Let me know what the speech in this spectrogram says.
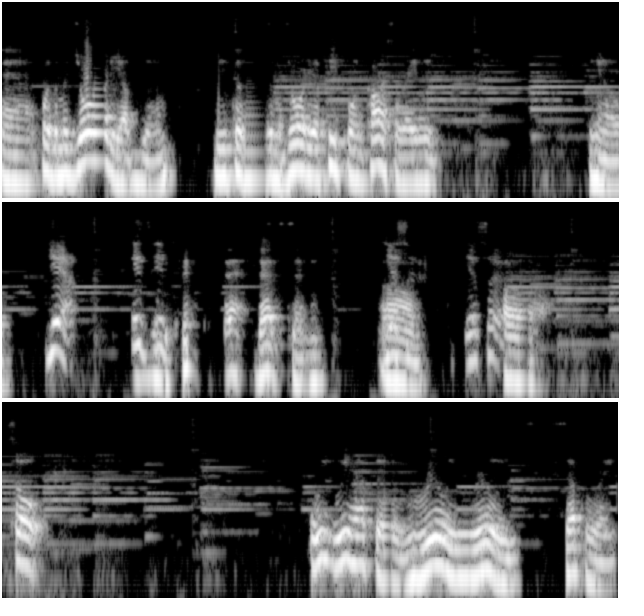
and for the majority of them because the majority of people incarcerated you know yeah, it's you it, that that sentence Yes, sir. um, yes, sir. uh, so we we have to really, really separate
